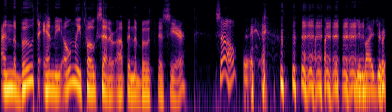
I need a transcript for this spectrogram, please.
in the booth and the only folks that are up in the booth this year. So, you made your,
